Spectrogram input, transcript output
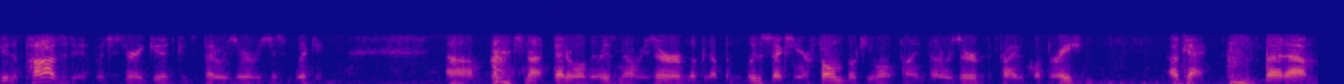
to the positive, which is very good because the Federal Reserve is just wicked. Um, it's not federal. There is no reserve. Look it up in the blue section of your phone book. You won't find Federal Reserve. It's a private corporation. Okay, but um,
